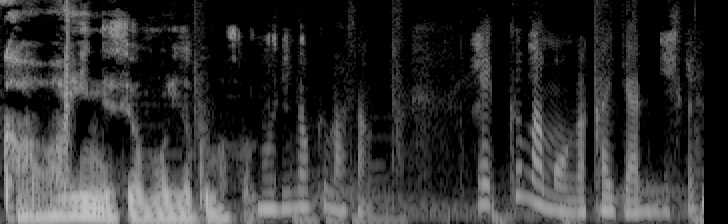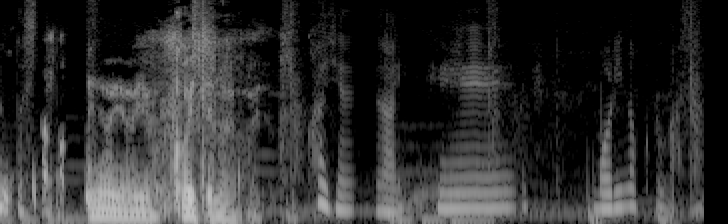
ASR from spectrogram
可愛いんですよ、森の熊さん。森の熊さん。え、くまモンが書いてあるんですか？ひょっとして。いやいやいや、書いてない書いてない。書いてない。へえ。森の熊さん。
